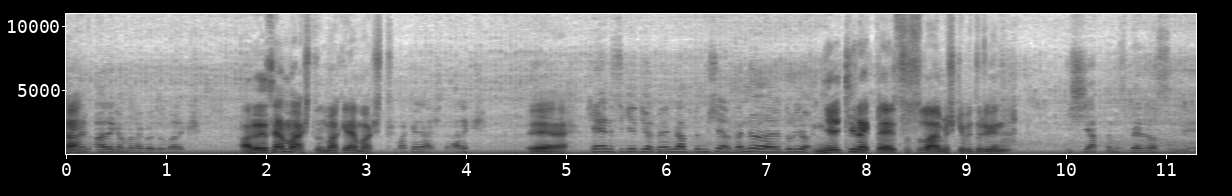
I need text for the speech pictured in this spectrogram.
Zaten arık amına koydum arık. Arı sen mi açtın makine mi açtın? Makine açtı arık. Ee, Kendisi gidiyor benim yaptığım bir şey var. Ben de öyle duruyor. niye kürekle su sulaymış gibi duruyorsun? İş yaptığımız belli olsun diye.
